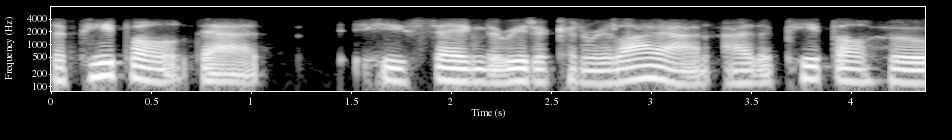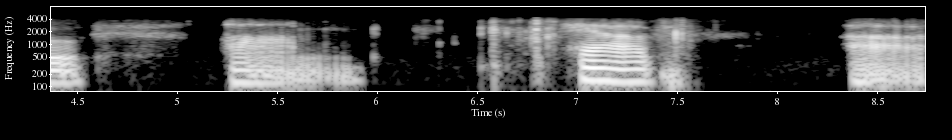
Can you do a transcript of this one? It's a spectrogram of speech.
the people that he's saying the reader can rely on are the people who um, have uh,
